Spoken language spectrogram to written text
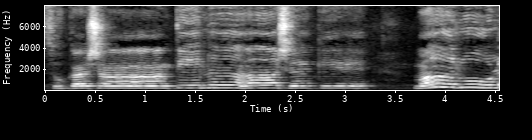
ಸುಖ ಶಾಂತಿ ನಾಶಕೆ ಮರುಳ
